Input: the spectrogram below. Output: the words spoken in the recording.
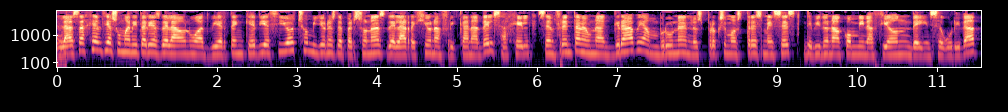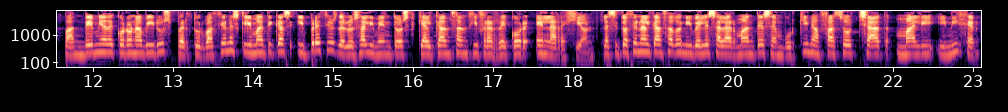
Las agencias humanitarias de la ONU advierten que 18 millones de personas de la región africana del Sahel se enfrentan a una grave hambruna en los próximos tres meses debido a una combinación de inseguridad, pandemia de coronavirus, perturbaciones climáticas y precios de los alimentos que alcanzan cifras récord en la región. La situación ha alcanzado niveles alarmantes en Burkina Faso, Chad, Mali y Níger,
